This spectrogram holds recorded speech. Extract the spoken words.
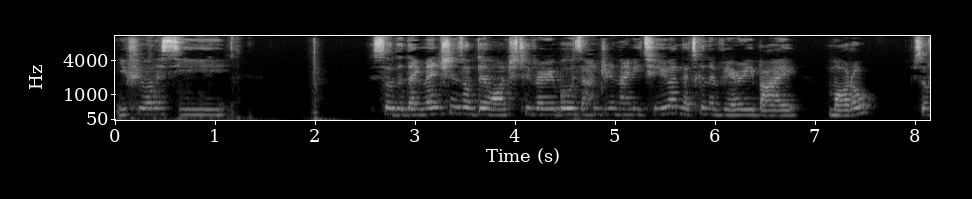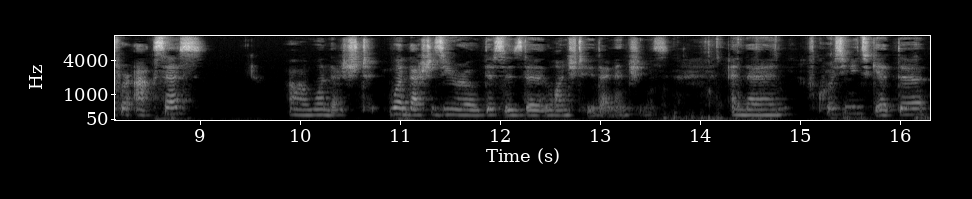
If you want to see, so the dimensions of the longitude variable is 192, and that's going to vary by model. So for access, uh, 1 dash 1 dash 0 this is the longitude dimensions. And then of course you need to get the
